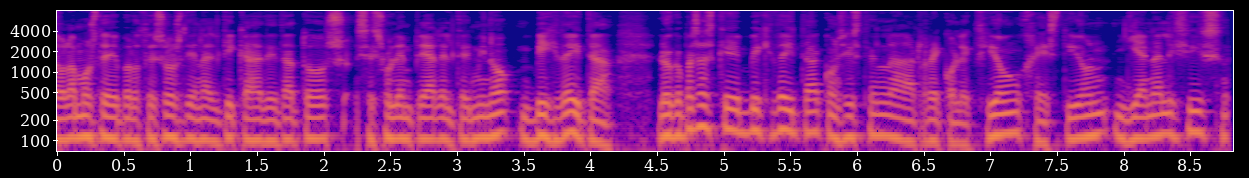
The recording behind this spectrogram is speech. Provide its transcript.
Cuando hablamos de procesos de analítica de datos se suele emplear el término Big Data. Lo que pasa es que Big Data consiste en la recolección, gestión y análisis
